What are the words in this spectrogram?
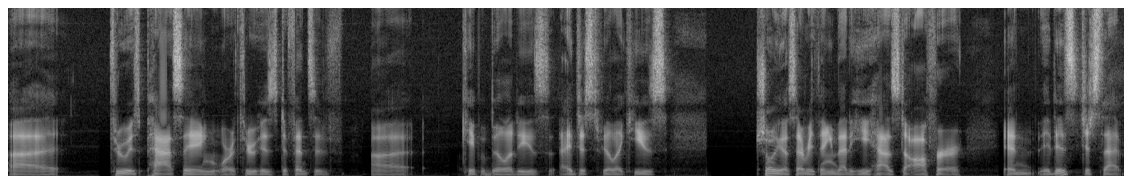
uh, through his passing or through his defensive uh, capabilities. I just feel like he's showing us everything that he has to offer. And it is just that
